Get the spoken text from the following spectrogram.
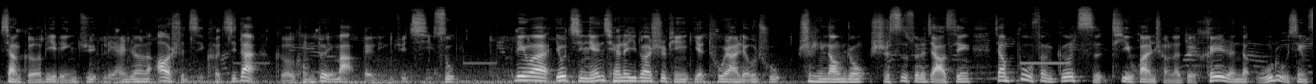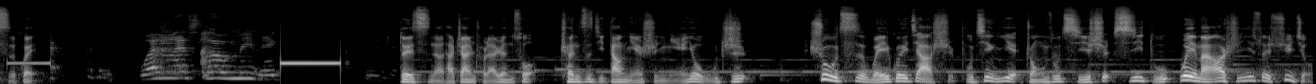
向隔壁邻居连扔了二十几颗鸡蛋，隔空对骂，被邻居起诉。另外，有几年前的一段视频也突然流出，视频当中，十四岁的贾斯汀将部分歌词替换成了对黑人的侮辱性词汇。对此呢，他站出来认错，称自己当年是年幼无知。数次违规驾驶、不敬业、种族歧视、吸毒、未满二十一岁酗酒、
